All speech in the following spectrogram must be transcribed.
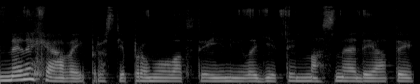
Nenechávej prostě promlouvat ty jiný lidi, ty mass media, ty,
